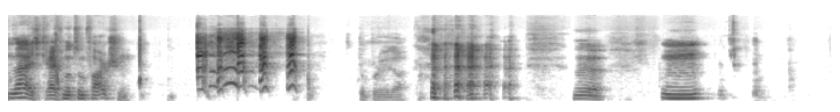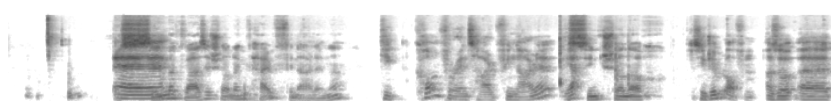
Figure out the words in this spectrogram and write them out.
Nein, ich greife nur zum Falschen. Du Blöder. Mm. Das äh, sind wir quasi schon im Halbfinale, ne? die Conference-Halbfinale ja, Sind schon auch, sind schon laufen. Also äh,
